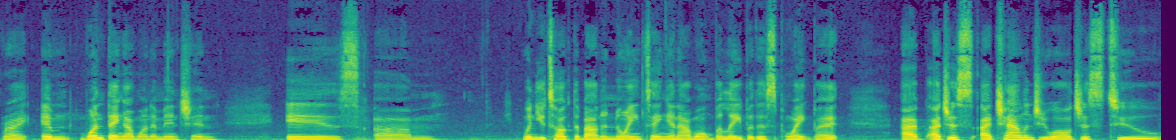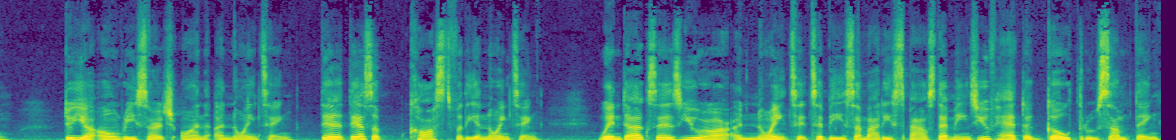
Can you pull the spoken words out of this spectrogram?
right. And one thing I want to mention is um, when you talked about anointing, and I won't belabor this point, but I, I just I challenge you all just to do your own research on anointing. There, there's a cost for the anointing. When Doug says you are anointed to be somebody's spouse, that means you've had to go through something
